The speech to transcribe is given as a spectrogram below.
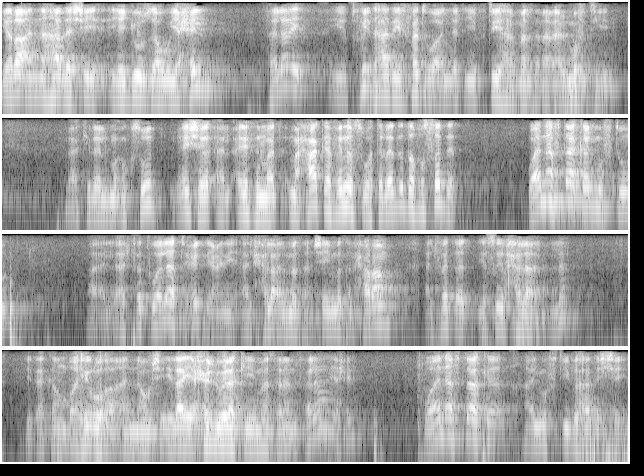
يرى أن هذا الشيء يجوز أو يحل فلا تفيد هذه الفتوى التي يفتيها مثلا المفتي. لكن المقصود إيش؟ الإثم ما حاك في نفس وتردد في الصدر. وأنا أفتاك المفتون. الفتوى لا تحل يعني الحلال مثلا شيء مثلا حرام الفتوى يصير حلال. لا. إذا كان ظاهرها أنه شيء لا يحل لك مثلا فلا يحل. وأن أفتاك المفتي بهذا الشيء.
